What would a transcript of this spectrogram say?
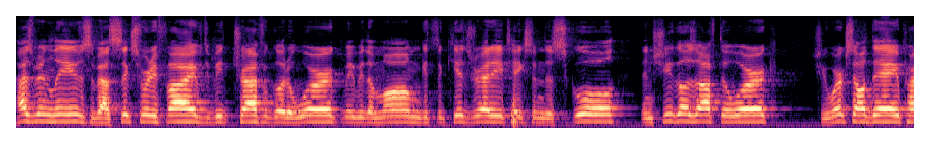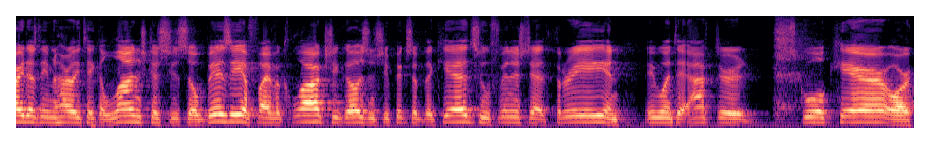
Husband leaves about 6:45 to beat traffic, go to work. Maybe the mom gets the kids ready, takes them to school. Then she goes off to work. She works all day, probably doesn't even hardly take a lunch because she's so busy. At 5 o'clock, she goes and she picks up the kids who finished at 3 and maybe went to after school care or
